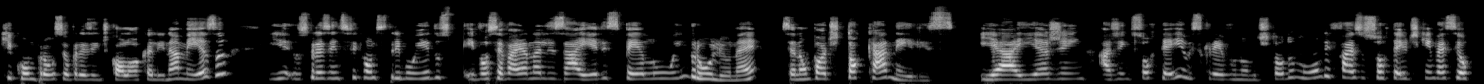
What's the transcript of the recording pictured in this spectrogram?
que comprou o seu presente coloca ali na mesa e os presentes ficam distribuídos e você vai analisar eles pelo embrulho, né? Você não pode tocar neles. E aí a gente, a gente sorteia, eu escrevo o nome de todo mundo e faz o sorteio de quem vai ser o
